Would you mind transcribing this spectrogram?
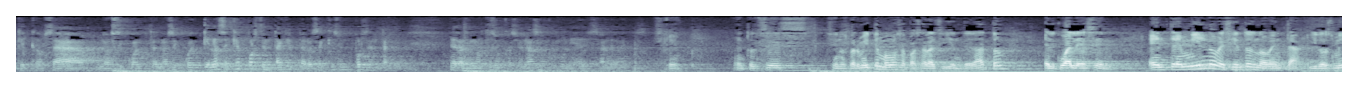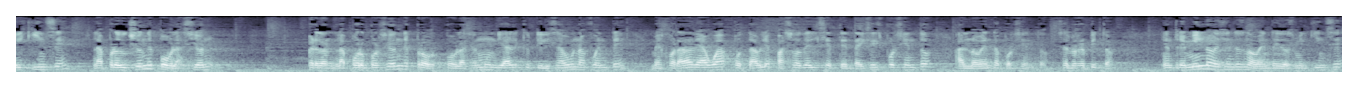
que causa no sé cuánto, no sé cu- que no sé qué porcentaje, pero sé que es un porcentaje de las muertes ocasionadas en comunidades aledañas. Sí. Entonces, si nos permiten, vamos a pasar al siguiente dato, el cual es en entre 1990 y 2015, la producción de población, perdón, la proporción de población mundial que utilizaba una fuente mejorada de agua potable pasó del 76% al 90%. Se lo repito. Entre 1990 y 2015,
